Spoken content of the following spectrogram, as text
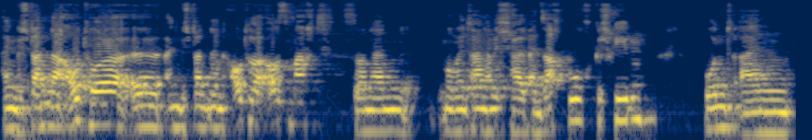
ein gestandener Autor, äh, einen gestandenen Autor ausmacht, sondern momentan habe ich halt ein Sachbuch geschrieben und ein,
